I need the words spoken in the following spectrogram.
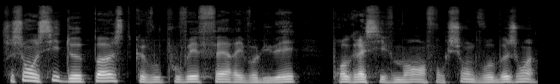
Ce sont aussi deux postes que vous pouvez faire évoluer progressivement en fonction de vos besoins.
